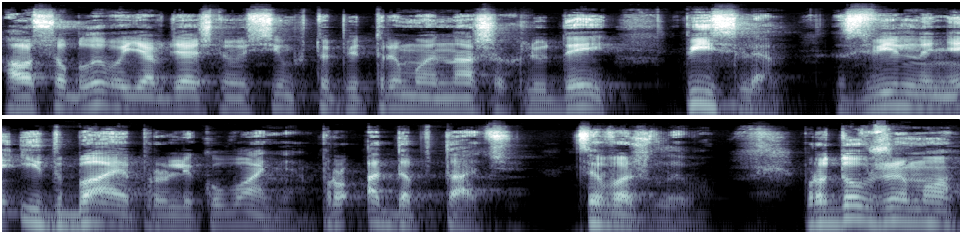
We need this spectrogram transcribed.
А особливо я вдячний усім, хто підтримує наших людей після звільнення і дбає про лікування, про адаптацію. Це важливо. Продовжуємо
